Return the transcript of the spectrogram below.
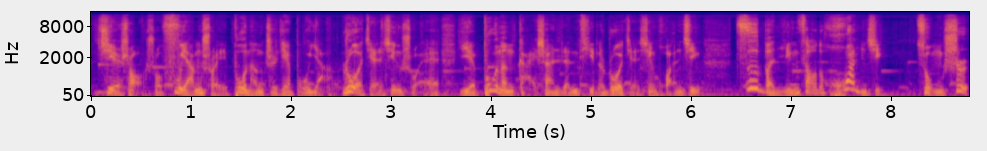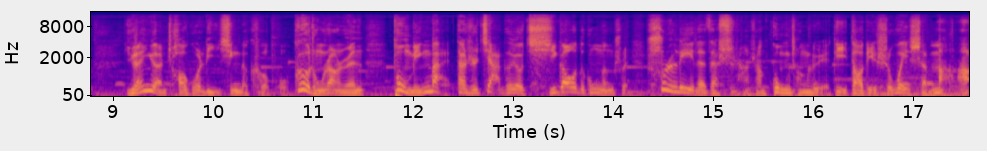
介绍说，富氧水不能直接补氧，弱碱性水也不能改善人体的弱碱性环境，资本营造的幻境。总是远远超过理性的科普，各种让人不明白，但是价格又奇高的功能水，顺利的在市场上攻城略地，到底是为什么？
